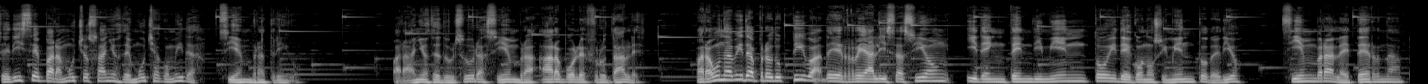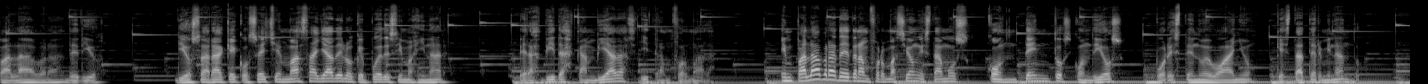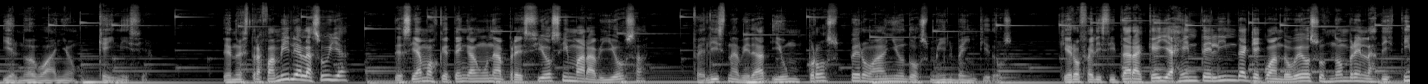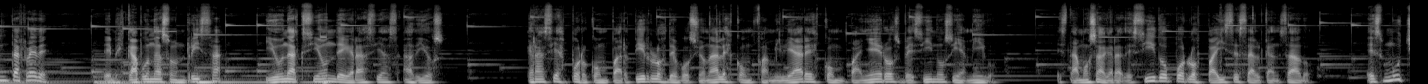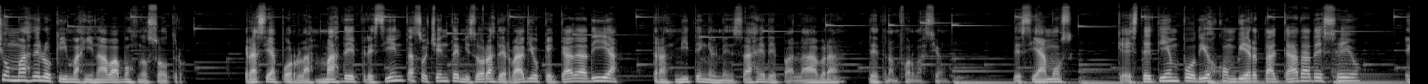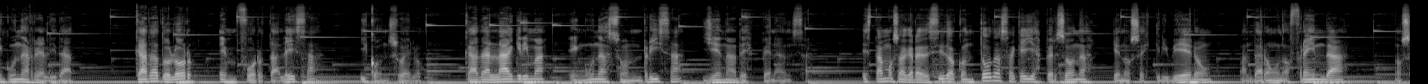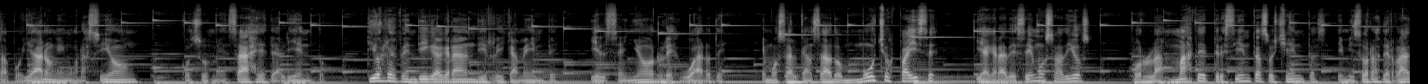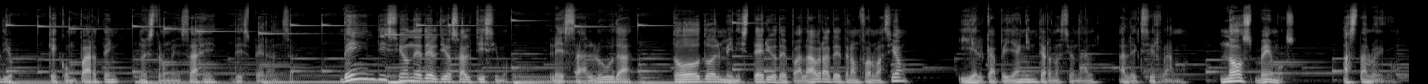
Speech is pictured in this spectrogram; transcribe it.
Se dice para muchos años de mucha comida, siembra trigo. Para años de dulzura, siembra árboles frutales. Para una vida productiva de realización y de entendimiento y de conocimiento de Dios, siembra la eterna palabra de Dios. Dios hará que coseche más allá de lo que puedes imaginar. Verás vidas cambiadas y transformadas. En palabra de transformación estamos contentos con Dios por este nuevo año que está terminando y el nuevo año que inicia. De nuestra familia a la suya, deseamos que tengan una preciosa y maravillosa feliz Navidad y un próspero año 2022. Quiero felicitar a aquella gente linda que cuando veo sus nombres en las distintas redes, se me escapa una sonrisa y una acción de gracias a Dios. Gracias por compartir los devocionales con familiares, compañeros, vecinos y amigos. Estamos agradecidos por los países alcanzados. Es mucho más de lo que imaginábamos nosotros. Gracias por las más de 380 emisoras de radio que cada día transmiten el mensaje de palabra de transformación. Deseamos que este tiempo Dios convierta cada deseo en una realidad, cada dolor en fortaleza y consuelo, cada lágrima en una sonrisa llena de esperanza. Estamos agradecidos con todas aquellas personas que nos escribieron, mandaron una ofrenda, nos apoyaron en oración, con sus mensajes de aliento. Dios les bendiga grande y ricamente y el Señor les guarde. Hemos alcanzado muchos países y agradecemos a Dios por las más de 380 emisoras de radio que comparten nuestro mensaje de esperanza. Bendiciones del Dios Altísimo. Les saluda todo el Ministerio de Palabras de Transformación y el capellán internacional Alexis Ramos. Nos vemos. Hasta luego.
